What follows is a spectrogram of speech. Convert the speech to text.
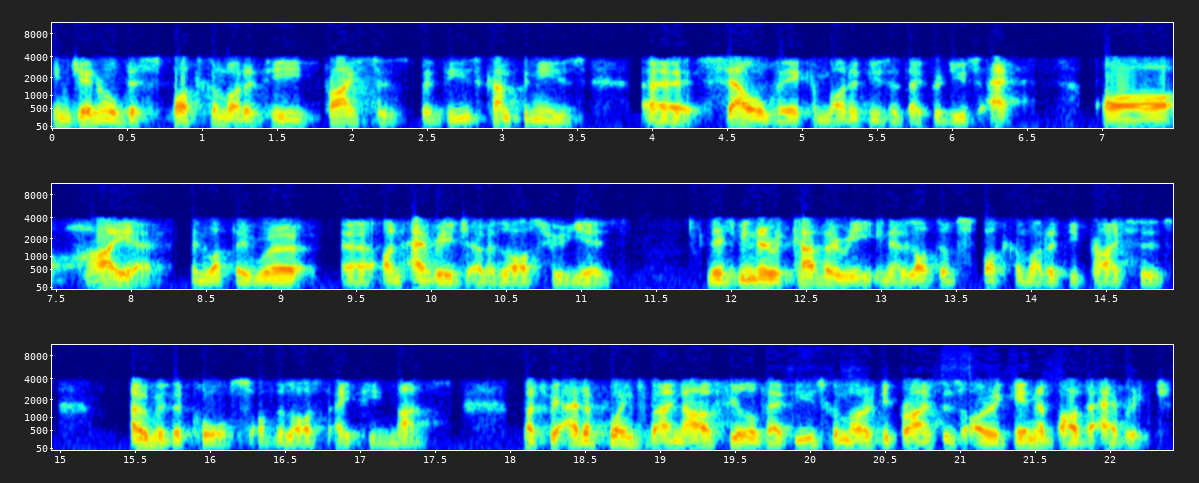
in general, the spot commodity prices that these companies uh, sell their commodities that they produce at are higher than what they were uh, on average over the last few years. There's been a recovery in a lot of spot commodity prices over the course of the last 18 months. But we're at a point where I now feel that these commodity prices are again above average.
